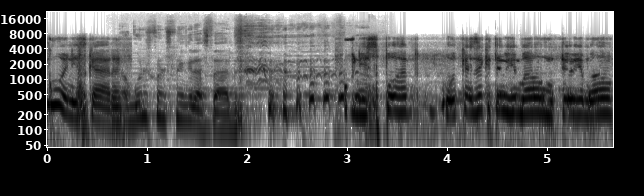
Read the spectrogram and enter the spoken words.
Goonies, cara. Alguns continuam engraçados. Goonies, porra. Quer dizer que teu irmão, teu irmão.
